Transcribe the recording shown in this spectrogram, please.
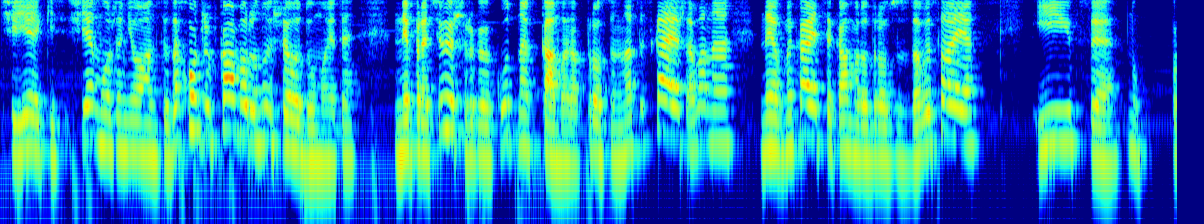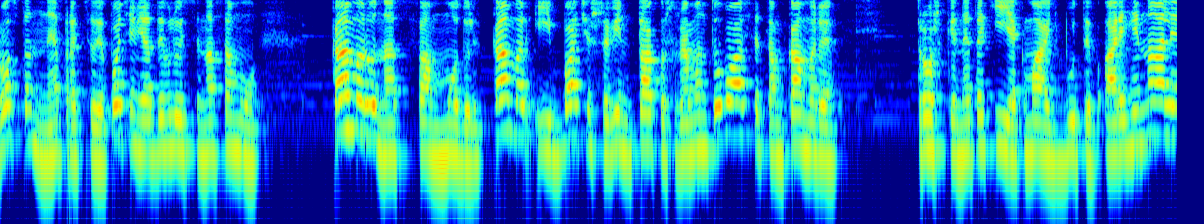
чи є якісь ще може нюанси. Заходжу в камеру, ну і що ви думаєте? Не працює ширококутна камера. Просто не натискаєш, а вона не вмикається, камера одразу зависає і все. Ну, просто не працює. Потім я дивлюся на саму камеру, на сам модуль камер, і бачу, що він також ремонтувався. Там камери трошки не такі, як мають бути в оригіналі.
